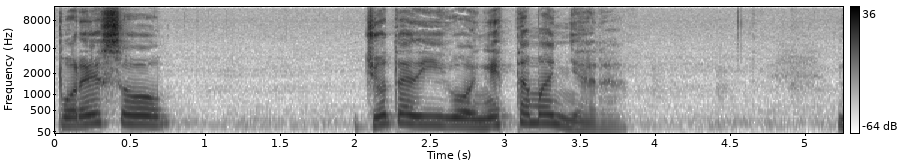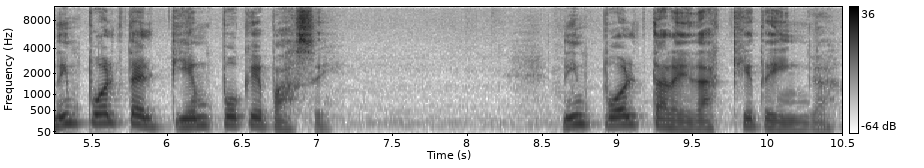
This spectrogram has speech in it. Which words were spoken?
Por eso yo te digo en esta mañana, no importa el tiempo que pase, no importa la edad que tenga,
